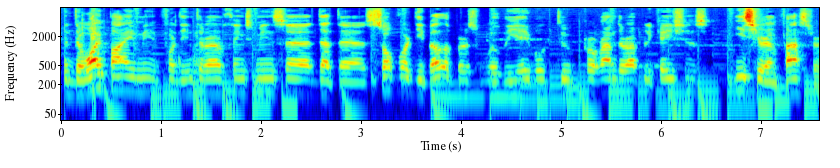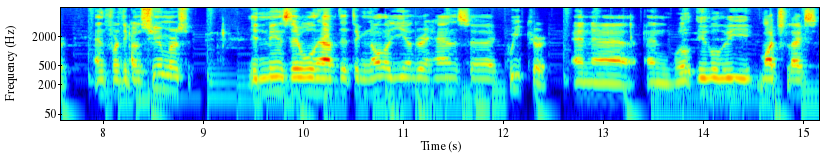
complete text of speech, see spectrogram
The Wi-Fi for the Internet of Things means uh, that the software developers will be able to program their applications easier and faster. And for the consumers, it means they will have the technology in their hands uh, quicker and uh, and will it will be much less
